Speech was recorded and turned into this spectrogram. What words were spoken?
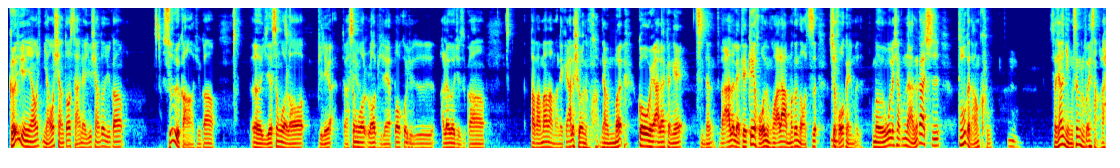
搿就让我让我想到啥呢？就想到就讲，虽然讲就讲，呃，现在生活老便利个，对伐？生活老便利，包括就是阿拉个就是讲爸爸妈妈嘛，辣盖阿拉小个辰光，对伐？没教会阿拉搿眼技能，对伐？阿拉辣盖该学个辰光，阿拉也没搿脑子去学搿眼物事。咁么我辣想，咁哪能介去补搿堂课？嗯实际上人生路还长唻。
